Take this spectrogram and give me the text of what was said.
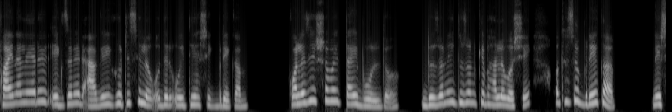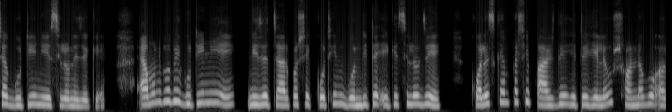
ফাইনাল ইয়ারের এক্সামের আগেই ঘটেছিল ওদের ঐতিহাসিক ব্রেকআপ কলেজের সবাই তাই বলতো, দুজনেই দুজনকে ভালোবাসে, অথচ ব্রেকআপ নেশা গুটিয়ে নিয়েছিল নিজেকে। এমনভাবে গুটিয়ে নিয়ে নিজের চারপাশে কঠিন গণ্ডিটা এঁকেছিল যে, কলেজ ক্যাম্পাসে পাশ দিয়ে হেঁটে গেলেও স্বর্ণাব আর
